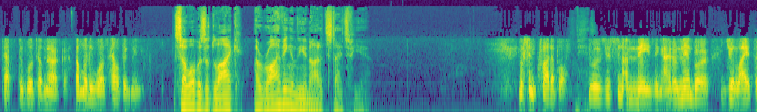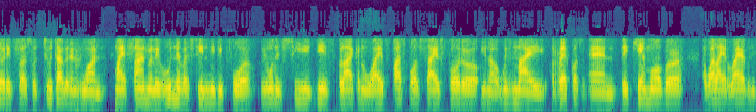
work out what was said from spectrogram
step to go to America. Somebody was helping me. So, what was it like arriving in the United States for you? It was incredible. It was just amazing. I remember July 31st of 2001. My family, who never seen me before, we wanted to see this black and white passport size photo, you know, with my records. And they came over while I arrived in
